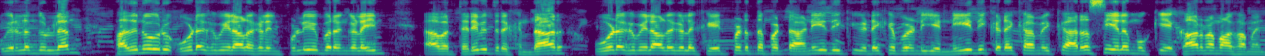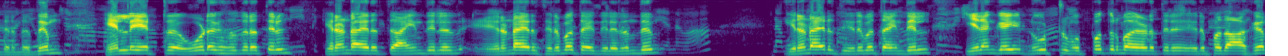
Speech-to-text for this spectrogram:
உயிரிழந்துள்ள பதினோரு ஊடகவியலாளர்களின் புள்ளி விவரங்களை அவர் தெரிவித்திருக்கின்றார். ஊடகவியலாளர்களுக்கு ஏற்படுத்தப்பட்ட அநீதிக்கு கிடைக்க வேண்டிய நீதி கிடைக்காமைக்கு அரசியலும் முக்கிய காரணமாக அமைந்திருந்தது. எல்லையற்ற ஊடக சுதந்திரத்தில் இரண்டாயிரத்து ஐந்திலிருந்து இரண்டாயிரத்து இருபத்தி ஐந்திலிருந்து இரண்டாயிரத்தி இருபத்தி ஐந்தில் இலங்கை நூற்று முப்பத்தி ஒன்பது இடத்தில் இருப்பதாக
